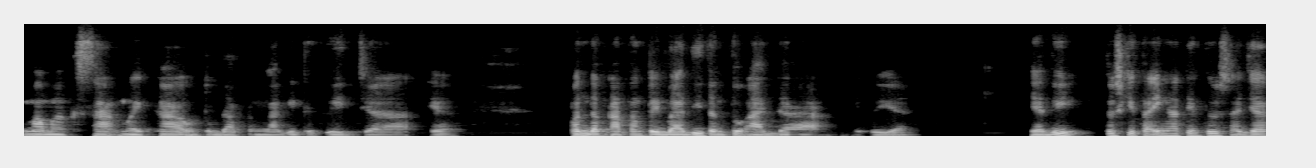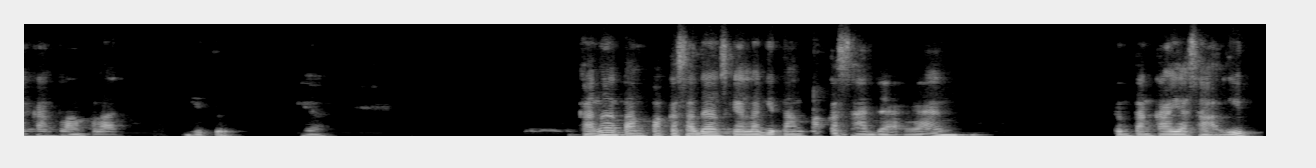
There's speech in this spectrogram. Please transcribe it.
memaksa mereka untuk datang lagi ke gereja, ya pendekatan pribadi tentu ada gitu ya. Jadi terus kita ingatin terus ajarkan pelan-pelan gitu ya. Karena tanpa kesadaran sekali lagi tanpa kesadaran tentang kaya salib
